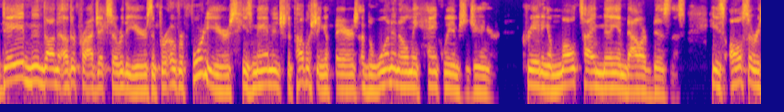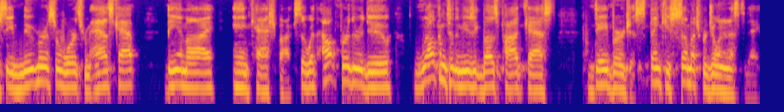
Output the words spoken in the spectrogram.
Dave moved on to other projects over the years, and for over 40 years, he's managed the publishing affairs of the one and only Hank Williams Jr., creating a multi million dollar business. He's also received numerous awards from ASCAP, BMI, and Cashbox. So without further ado, welcome to the Music Buzzz podcast, Dave Burgess. Thank you so much for joining us today.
